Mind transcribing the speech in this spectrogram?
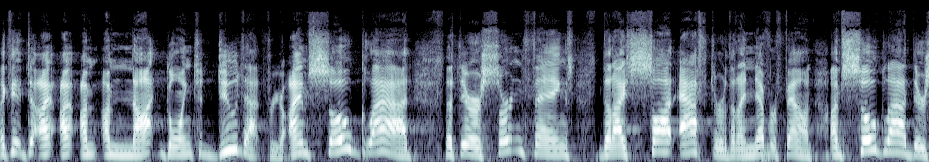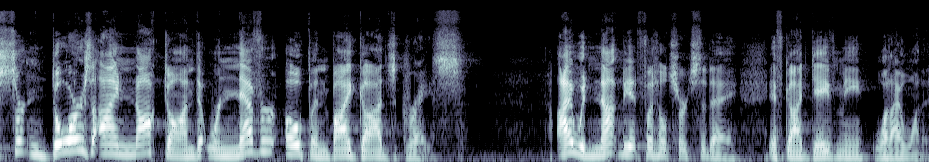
Like, I, I, I'm, I'm not going to do that for you. I am so glad that there are certain things that I sought after that I never found. I'm so glad there's certain doors I knocked on that were never opened by God's grace. I would not be at Foothill Church today if God gave me what I wanted.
